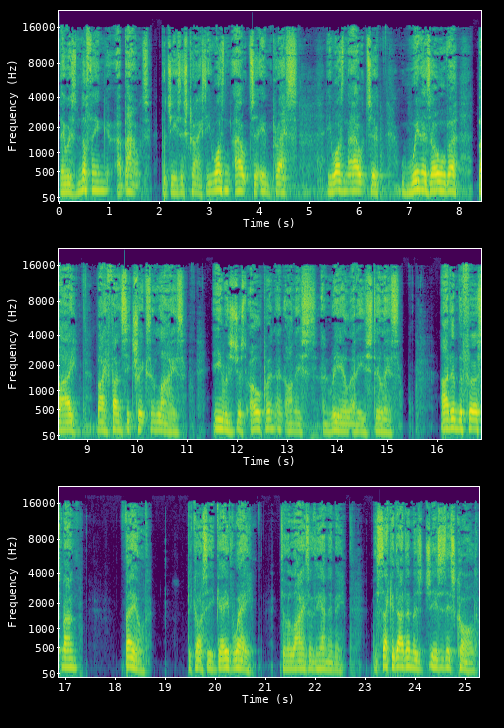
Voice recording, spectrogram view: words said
There was nothing about the Jesus Christ. He wasn't out to impress. He wasn't out to win us over by, by fancy tricks and lies. He was just open and honest and real and he still is. Adam, the first man, failed because he gave way to the lies of the enemy. The second Adam, as Jesus is called,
